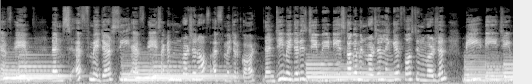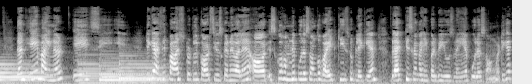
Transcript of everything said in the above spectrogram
F A then F major, C F A, second inversion of F major chord. Then G major is G, B, D. इसका भी हम inversion लेंगे. First inversion, B, D, G. Then A minor, A, C E. ठीक है? ऐसे पाँच टोटल कॉर्ड्स यूज़ करने वाले हैं और इसको हमने पूरे सॉन्ग को व्हाइट कीज पे प्ले किया है. ब्लैक कीज का कहीं पर भी यूज़ नहीं है पूरे सॉन्ग में, ठीक है?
